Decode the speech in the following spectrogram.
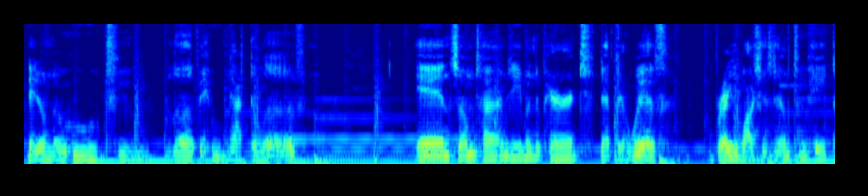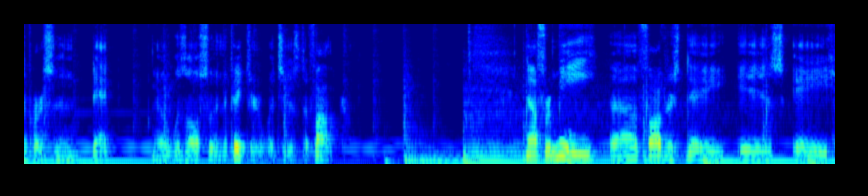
They don't know who to love and who not to love. And sometimes even the parent that they're with brainwashes them to hate the person that you know was also in the picture, which is the father. Now, for me, uh, Father's Day is a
